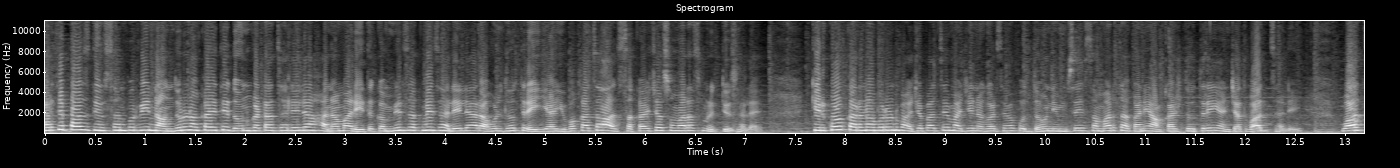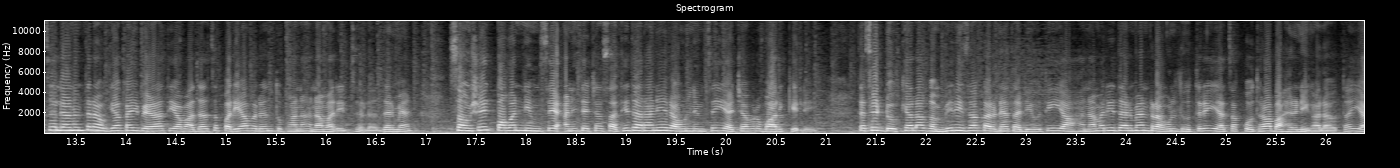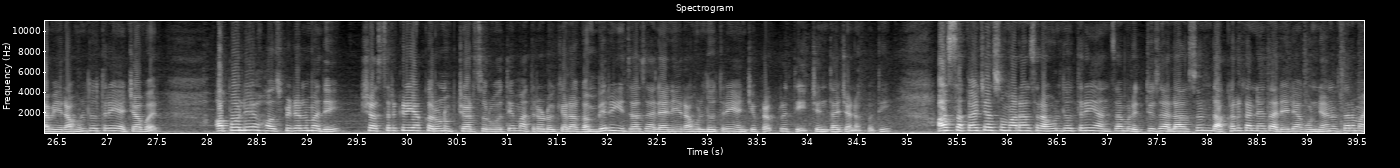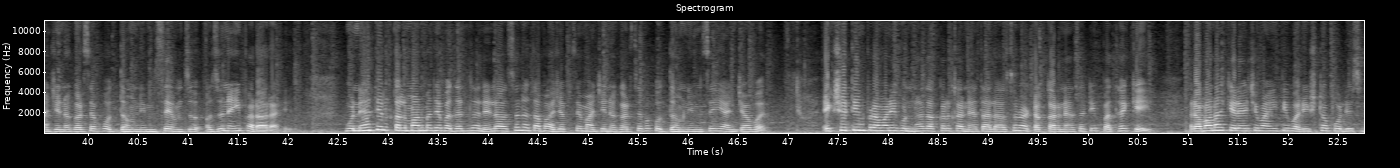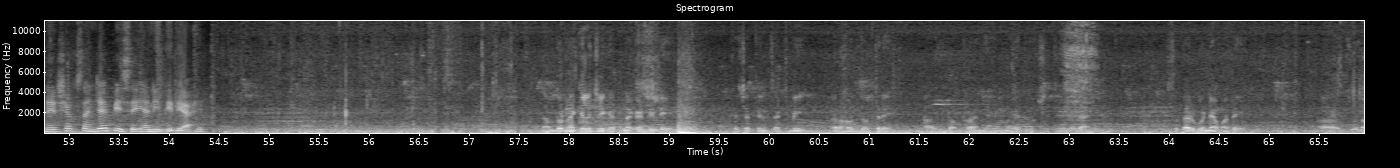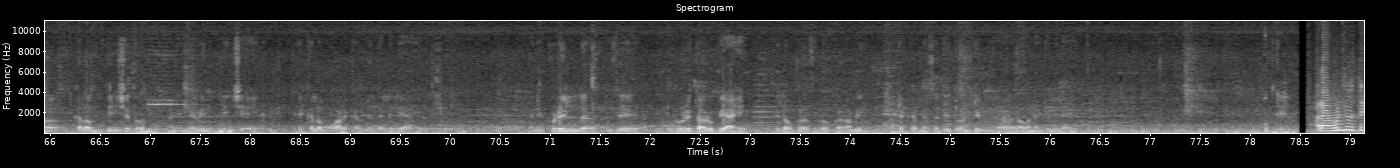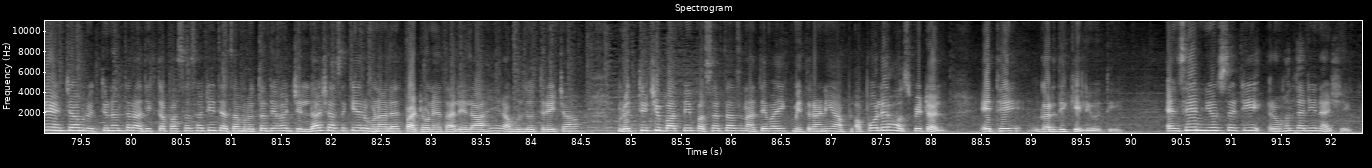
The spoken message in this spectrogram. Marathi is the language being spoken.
चार ते पाच दिवसांपूर्वी नांदूर नाका येथे दोन गटात झालेल्या हाणामारीत गंभीर जखमी झालेल्या राहुल धोत्रे या युवकाचा आज सकाळच्या सुमारास मृत्यू झालाय. किरकोळ कारणावरून भाजपाचे माजी नगरसेवक उद्धव निमसे समर्थक आणि आकाश धोत्रे यांच्यात वाद झाले. वाद झाल्यानंतर अवघ्या काही वेळात या वादाचं पर्यावरण तुफान हाणामारीत झालं. दरम्यान संशयित पवन निमसे आणि त्याच्या साथीदाराने राहुल निमसे याच्यावर वार केले. तसेच डोक्याला गंभीर इजा करण्यात आली होती. या हाणामारी दरम्यान राहुल धोत्रे याचा कोथळा बाहेर निघाला होता. यावेळी राहुल धोत्रे याच्यावर अपोले हॉस्पिटलमध्ये शस्त्रक्रिया करून उपचार सुरू होते. मात्र डोक्याला गंभीर इजा झाल्याने राहुल धोत्रे यांची प्रकृती चिंताजनक होती. आज सकाळच्या सुमारास राहुल धोत्रे यांचा मृत्यू झाला असून दाखल करण्यात आलेल्या गुन्ह्यानुसार माजी नगरसेवक उद्धव निमसे अजूनही फरार आहेत. गुन्ह्यातील कलमांमध्ये बदल झालेला असून आता भाजपचे माजी नगरसेवक उद्धव निमसे यांच्यावर एकशे तीन प्रमाणे गुन्हा दाखल करण्यात आला असून अटक करण्यासाठी पथके रवाना केल्याची माहिती वरिष्ठ पोलीस निरीक्षक संजय पिसे यांनी दिली आहे. नांदूर नाक्याला जी घटना घडलेली आहे त्याच्यातील जखमी राहुल धोत्रे आज डॉक्टरांनी मयत घोषित केलेला आहे. सदर गुन्ह्यामध्ये जुनं कलम तीनशे दोन आणि नवीन तीनशे एक हे कलम वाढ करण्यात आलेली आहे. आणि पुढील जे उर्वरित आरोपी आहे ते लवकरात लवकर आम्ही अटक करण्यासाठी दोन टीम रवाना केलेली आहे. राहुल धोत्रे यांच्या मृत्यूनंतर अधिक तपासासाठी त्याचा मृतदेह जिल्हा शासकीय रुग्णालयात पाठवण्यात आलेला आहे. राहुल धोत्रेच्या मृत्यूची बातमी पसरताच नातेवाईक मित्रांनी आप- अपोलो हॉस्पिटल येथे गर्दी केली होती. एन सी एन न्यूजसाठी रोहनदानी नाशिक.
